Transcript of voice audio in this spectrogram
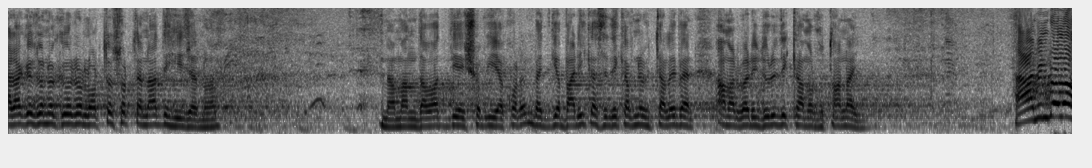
এর আগে যেন কেউ লড়তে সরতে না দেখি যেন। মেহমান দাওয়াত দিয়ে সব ইয়া করেন। বাদ গিয়ে বাড়ির কাছে দেখে আপনি চালাইবেন আমার বাড়ি দূরে দেখে আমার হতা নাই। হ্যাঁ আমিন বলো।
